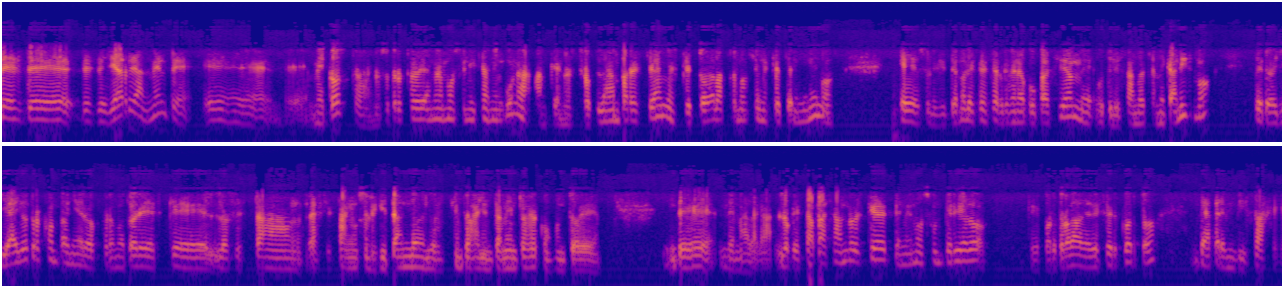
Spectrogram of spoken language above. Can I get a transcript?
desde, desde ya realmente eh, eh, me consta, nosotros todavía no hemos iniciado ninguna, aunque nuestro plan para este año es que todas las promociones que terminemos solicitemos licencia de primera ocupación utilizando este mecanismo, pero ya hay otros compañeros promotores que los están, las están solicitando en los distintos ayuntamientos del conjunto de, de, Málaga. Lo que está pasando es que tenemos un periodo, que por otro lado debe ser corto, de aprendizaje.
